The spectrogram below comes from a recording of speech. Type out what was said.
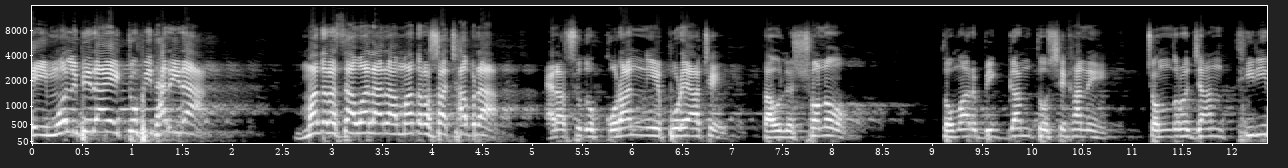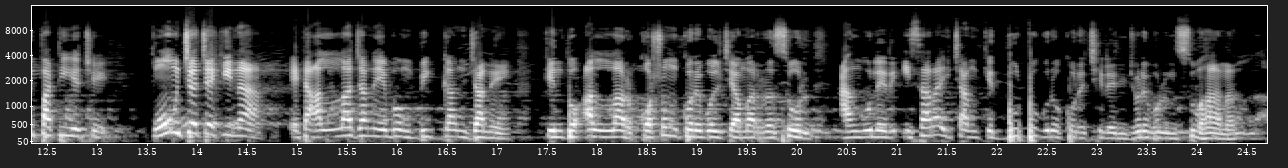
এই মলবিরা, এই টুপিধারীরা, মাদ্রাসাওয়ালারা, মাদ্রাসা ছাবরা, এরা শুধু কোরআন নিয়ে পড়ে আছে, তাহলে শোনো, তোমার বিজ্ঞান তো সেখানে চন্দ্রযান থ্রি পাঠিয়েছে, পৌঁছেছে কিনা, এটা আল্লাহ জানে এবং বিজ্ঞান জানে। কিন্তু আল্লাহর কসম করে বলছে, আমার রসুল আঙ্গুলের ইশারাই চাঁদকে দু টুকরো করেছিলেন, জোরে বলুন সুহান আল্লাহ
